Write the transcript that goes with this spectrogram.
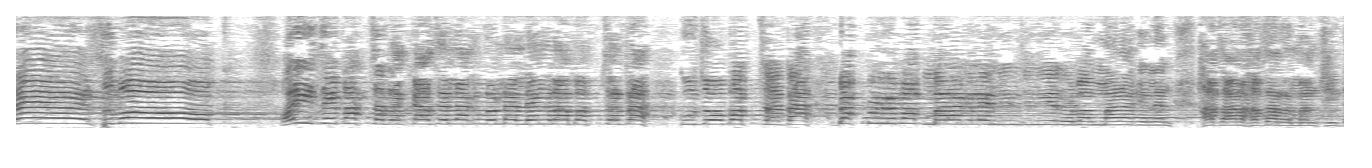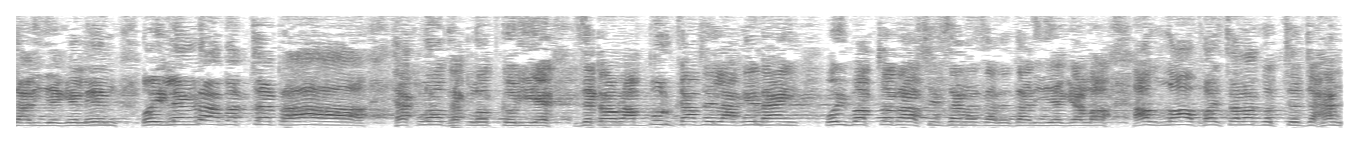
রে সুবক ওই যে বাচ্চাটা কাজে লাগল না লেংরা বাচ্চাটা কুজো বাচ্চাটা ডক্টরের বাপ মারা গেলেন ইঞ্জিনিয়ারের বাপ মারা গেলেন, হাজার হাজার মানুষ দাঁড়িয়ে গেলেন। ওই ল্যাংরা বাচ্চাটা হেকলত হেকলত করিয়ে, যেটা ওর আব্বুর কাজে লাগে নাই, ওই বাচ্চাটা আসি জানাজারে দাঁড়িয়ে গেল। আল্লাহ ফয়সালা করছে জাহান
